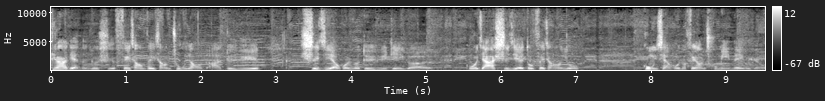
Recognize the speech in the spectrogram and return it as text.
第二点呢，就是非常非常重要的啊，对于世界或者说对于这个国家、世界都非常有贡献或者说非常出名的一个人物。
